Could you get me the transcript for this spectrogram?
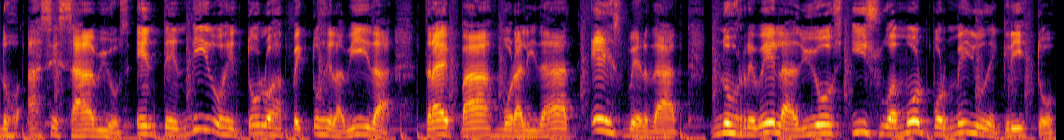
Nos hace sabios, entendidos en todos los aspectos de la vida, trae paz, moralidad, es verdad, nos revela a Dios y su amor por medio de Cristo.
